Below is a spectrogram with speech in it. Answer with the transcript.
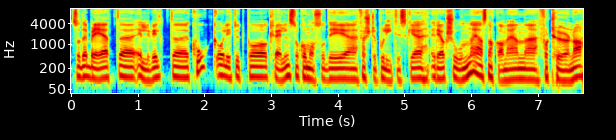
Så det ble et eh, ellevilt eh, kok, og litt utpå kvelden så kom også de første politiske reaksjonene. Jeg snakka med en fortørna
